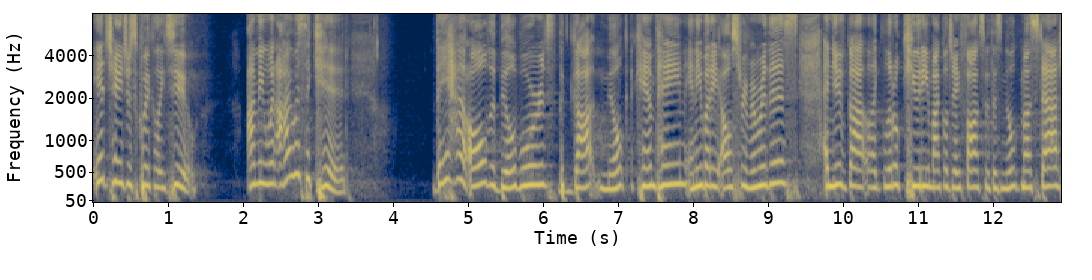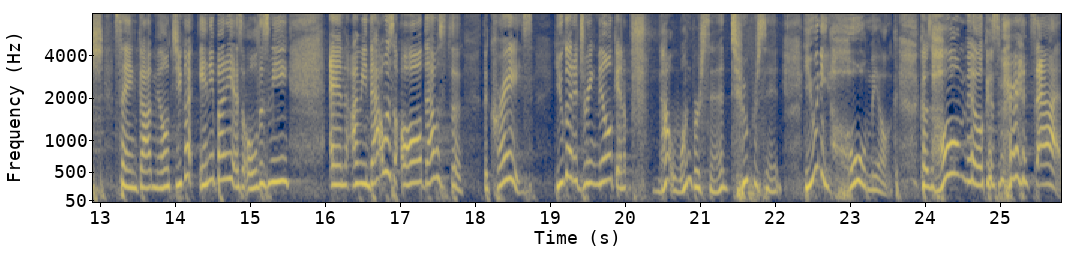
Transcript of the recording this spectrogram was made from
it changes quickly too. I mean, when I was a kid, they had all the billboards, the Got Milk campaign. Anybody else remember this? And you've got like little cutie Michael J. Fox with his milk mustache saying Got Milk. You got anybody as old as me? And I mean, that was all, that was the, the craze you got to drink milk and pff, not 1%, 2%. You need whole milk because whole milk is where it's at.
